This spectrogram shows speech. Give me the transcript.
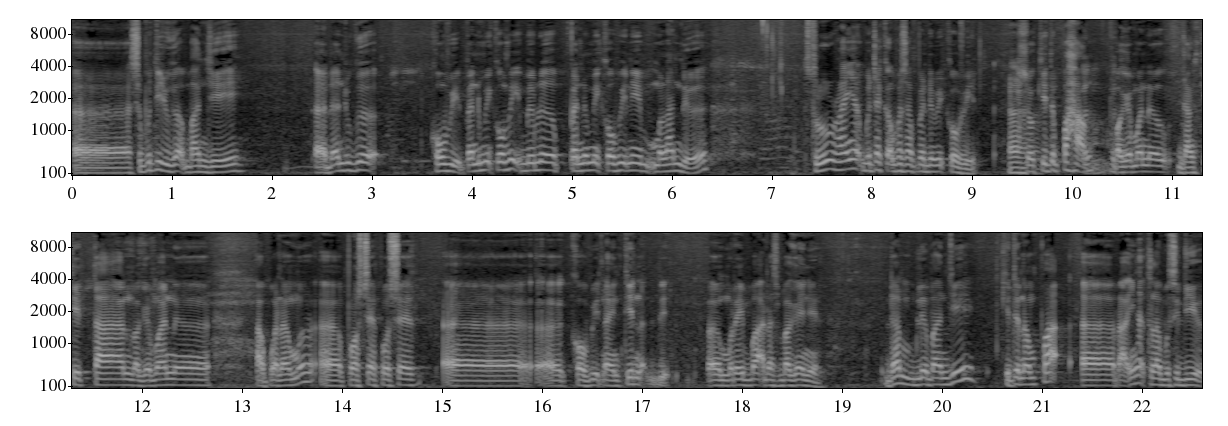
uh, seperti juga banjir uh, dan juga COVID pandemik COVID bila pandemik COVID ini melanda seluruh rakyat bercakap pasal pandemik COVID. Ha. So kita faham Betul. bagaimana jangkitan, bagaimana apa nama uh, proses-proses uh, uh, COVID-19 uh, merebak dan sebagainya. Dan bila banjir, kita nampak uh, rakyat telah bersedia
